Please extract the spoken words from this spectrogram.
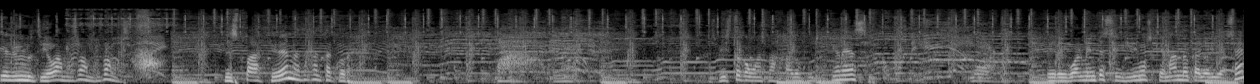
Y el glúteo. Vamos, vamos, vamos. Despacio, ¿eh? No hace falta correr. ¿Has visto cómo has bajado pulsaciones? Pero igualmente seguimos quemando calorías, ¿eh?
